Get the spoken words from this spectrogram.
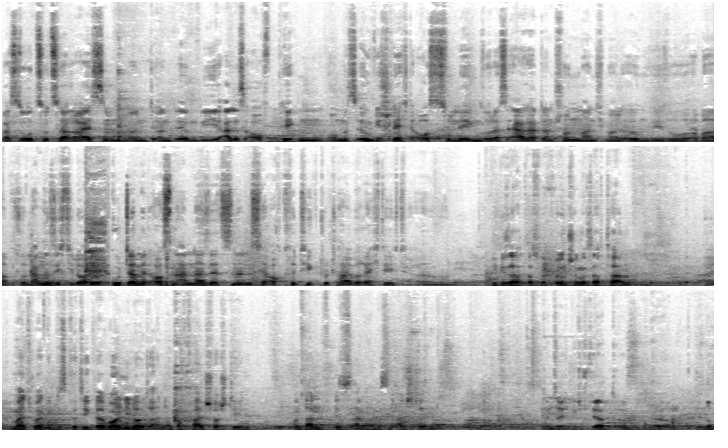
was so zu zerreißen und, und irgendwie alles aufpicken, um es irgendwie schlecht auszulegen. So, das ärgert dann schon manchmal irgendwie so. Aber solange sich die Leute gut damit auseinandersetzen, dann ist ja auch Kritik total berechtigt. Also Wie gesagt, was wir vorhin schon gesagt haben, manchmal gibt es Kritik, da wollen die Leute einen einfach falsch verstehen. Und dann ist es einfach ein bisschen anstrengend. Wenn es euch nicht stört, äh, noch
